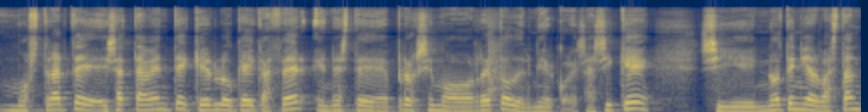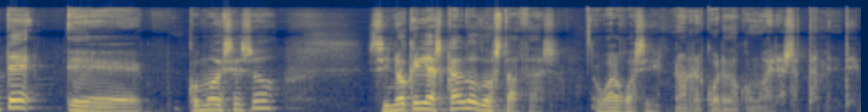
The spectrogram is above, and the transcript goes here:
mostrarte exactamente qué es lo que hay que hacer en este próximo reto del miércoles. Así que si no tenías bastante, eh, ¿Cómo es eso? Si no querías caldo, dos tazas. O algo así. No recuerdo cómo era exactamente.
